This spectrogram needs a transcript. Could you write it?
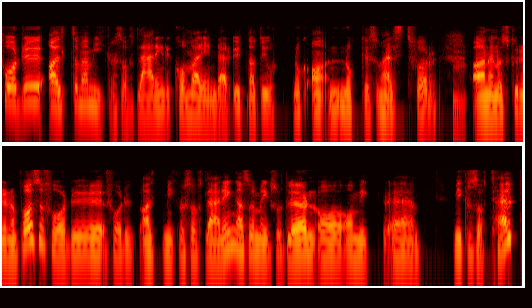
får du alt som er Microsoft-læring. Det kommer inn der uten at du har gjort noe, noe som helst for Mm. annet enn å skru den på. Så får du, får du alt Microsoft-læring, altså Microsoft Learn og, og eh, Microsoft Help.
